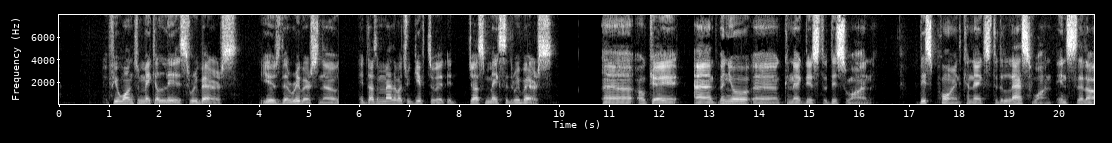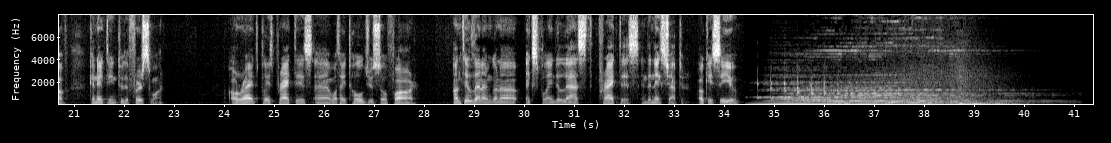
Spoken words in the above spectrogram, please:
If you want to make a list reverse use the reverse node. It doesn't matter what you give to it it just makes it reverse. Uh, okay and when you uh, connect this to this one this point connects to the last one instead of connecting to the first one. Alright, please practice uh, what I told you so far. Until then, I'm gonna explain the last practice in the next chapter. Okay, see you.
